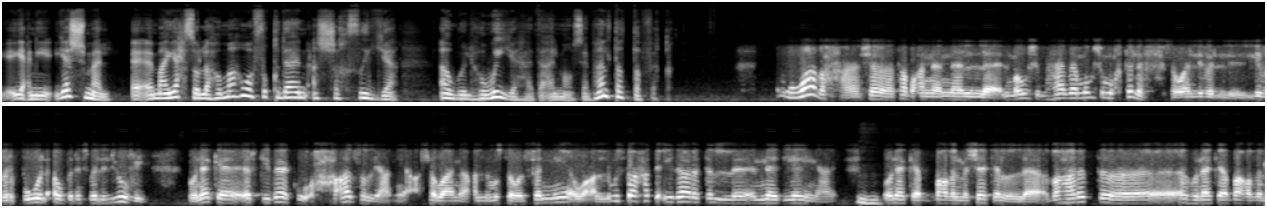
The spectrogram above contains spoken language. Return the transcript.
يعني يشمل آه، ما يحصل لهما هو فقدان الشخصية أو الهوية هذا الموسم. هل تتفق؟ واضح طبعا أن الموسم هذا موسم مختلف سواء ليفربول أو بالنسبة لليوفي. هناك ارتباك حاصل يعني سواء على المستوى الفني أو على المستوى حتى إدارة الناديين يعني. هناك بعض المشاكل ظهرت هناك بعض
